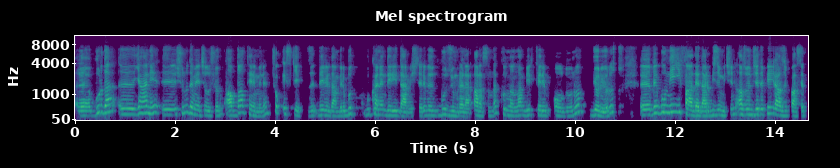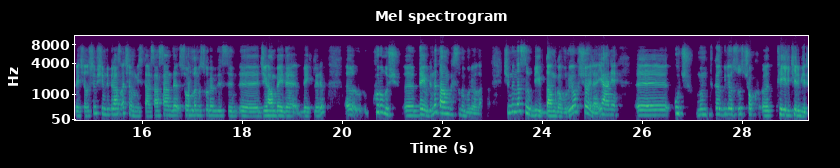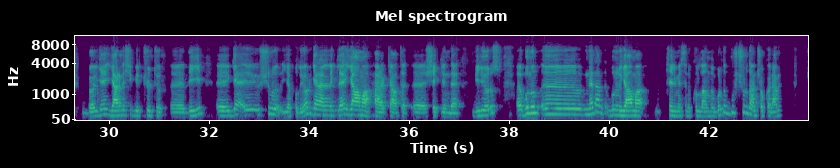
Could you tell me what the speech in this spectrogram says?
Ee, burada e, yani e, şunu demeye çalışıyorum. Abdal teriminin çok eski devirden beri bu, bu kalenderi dervişleri ve bu zümreler arasında kullanılan bir terim olduğunu görüyoruz. E, ve bu neyi ifade eder bizim için? Az önce de birazcık bahsetmeye çalıştım. Şimdi biraz açalım istersen. Sen de sorularını sorabilirsin. E, Cihan Bey de beklerim. E, kuruluş e, devrine damgasını vuruyorlar. Şimdi nasıl bir damga vuruyor? Şöyle yani e, uç mıntıka biliyorsunuz çok e, tehlikeli bir bölge. Yerleşik bir kültür e, değil. E, ge- e, şunu yapılıyor. Genellikle yağma harekatı e, şeklinde biliyoruz. E, bunun e, neden bunu yağma kelimesini kullandım burada? Bu şuradan çok önemli.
